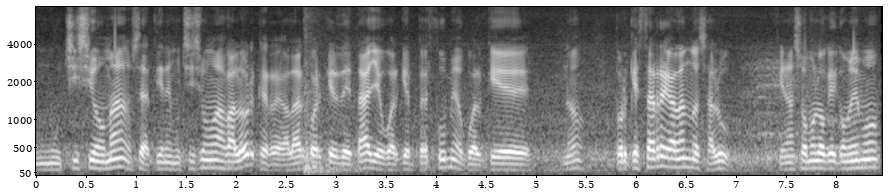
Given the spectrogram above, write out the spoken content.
muchísimo más, o sea, tiene muchísimo más valor que regalar cualquier detalle o cualquier perfume o cualquier, ¿no? Porque está regalando salud. Al final somos lo que comemos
